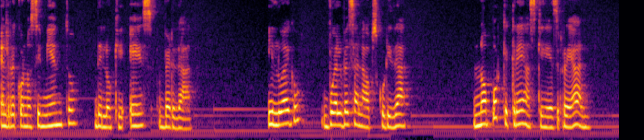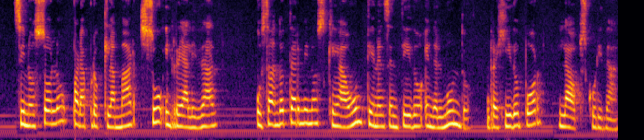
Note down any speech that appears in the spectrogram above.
el reconocimiento de lo que es verdad. Y luego vuelves a la oscuridad, no porque creas que es real, sino solo para proclamar su irrealidad usando términos que aún tienen sentido en el mundo regido por la obscuridad.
